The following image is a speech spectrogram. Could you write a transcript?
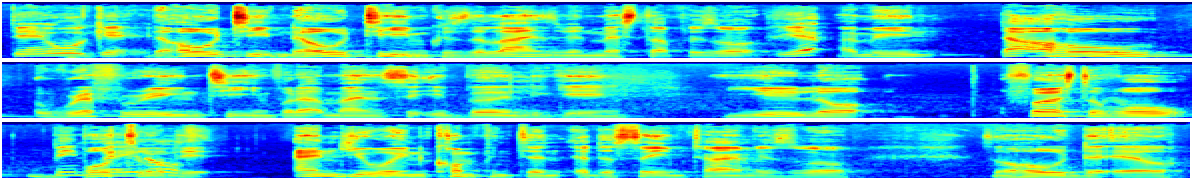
they all get it. the whole team, the whole team, because the linesman messed up as well. Yep. I mean, that whole refereeing team for that Man City Burnley game, you lot, first of all, Been bottled it, and you were incompetent at the same time as well. So hold the L.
